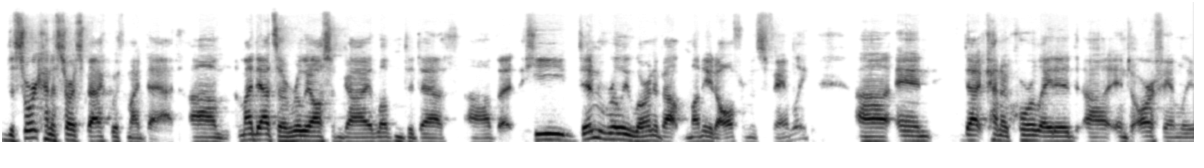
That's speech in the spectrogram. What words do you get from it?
the story kind of starts back with my dad. Um, my dad's a really awesome guy, love him to death, uh, but he didn't really learn about money at all from his family. Uh, and that kind of correlated uh, into our family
